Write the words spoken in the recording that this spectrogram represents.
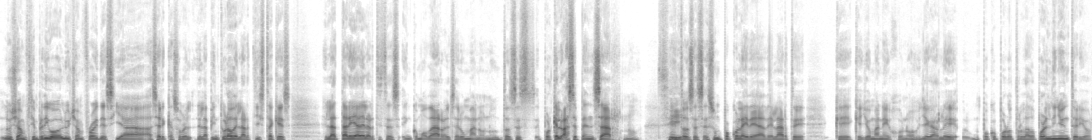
Lucian, siempre digo, Lucian Freud decía acerca sobre de la pintura o del artista que es la tarea del artista es incomodar al ser humano, ¿no? Entonces, porque lo hace pensar, ¿no? Sí. Entonces es un poco la idea del arte que, que yo manejo, ¿no? Llegarle un poco por otro lado, por el niño interior.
